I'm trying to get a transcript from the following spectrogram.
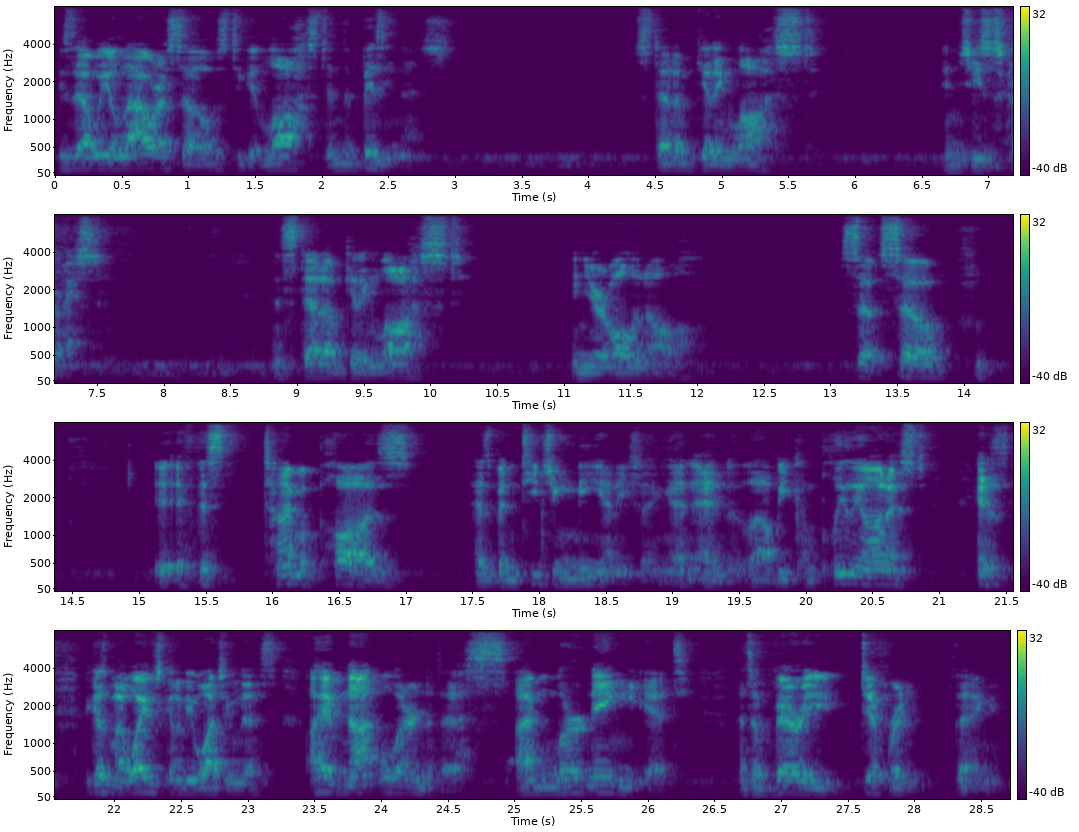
is that we allow ourselves to get lost in the busyness instead of getting lost in Jesus Christ. Instead of getting lost in your all in all. So, so if this time of pause has been teaching me anything, and, and I'll be completely honest, is because my wife's going to be watching this. I have not learned this. I'm learning it. That's a very different thing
